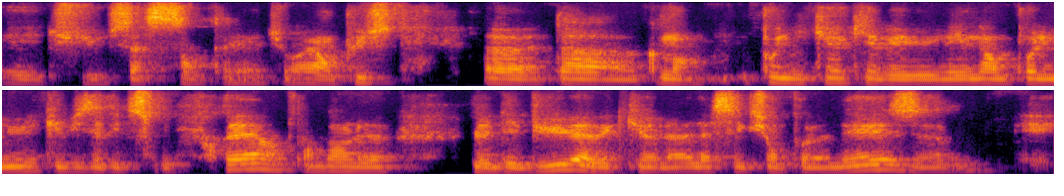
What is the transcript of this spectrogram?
et tu, ça se sentait. Tu vois, en plus, euh, tu as comment, Ponika qui avait une énorme polémique vis-à-vis de son frère pendant le, le début avec euh, la, la section polonaise. Et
